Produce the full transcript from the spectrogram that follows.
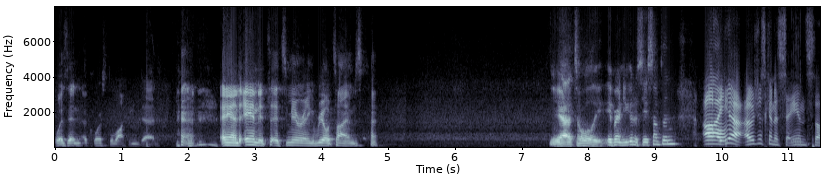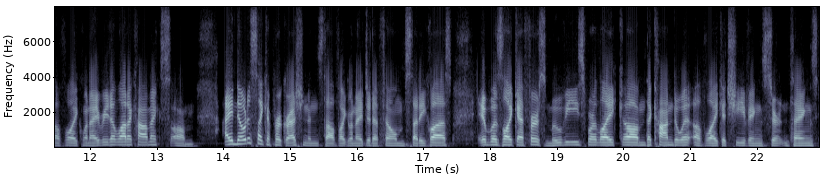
was in, of course, The Walking Dead, and and it's it's mirroring real times. Yeah, totally. Hey, Brendon, you gonna say something? Uh, yeah, I was just gonna say and stuff. Like when I read a lot of comics, um, I noticed like a progression and stuff. Like when I did a film study class, it was like at first movies were like um the conduit of like achieving certain things,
